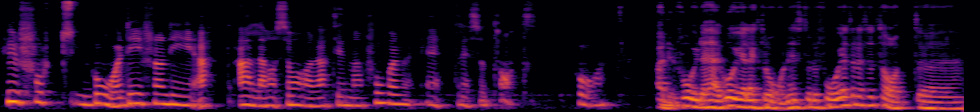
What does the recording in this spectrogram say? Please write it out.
hur fort går det från det att alla har svarat till man får ett resultat? på ja, du får ju, Det här går ju elektroniskt och du får ju ett resultat eh,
